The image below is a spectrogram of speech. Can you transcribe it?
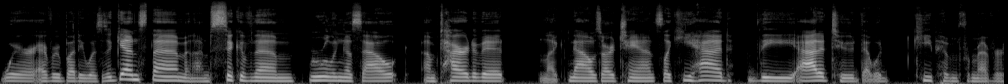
where everybody was against them and I'm sick of them ruling us out. I'm tired of it. Like, now's our chance. Like, he had the attitude that would keep him from ever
